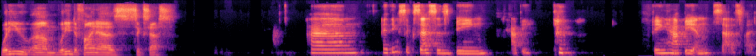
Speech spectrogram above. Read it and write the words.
What do you um, what do you define as success? Um, I think success is being happy, being happy and satisfied.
